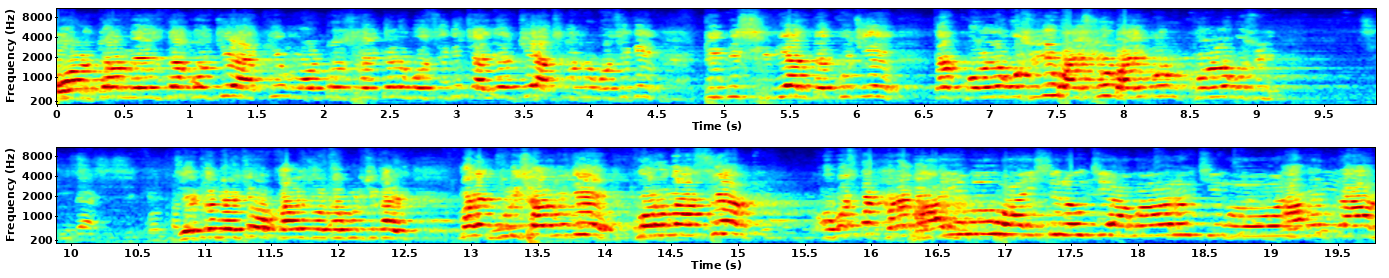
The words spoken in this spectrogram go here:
বড়টা মেজদা করছি একই মোটর সাইকেলে বসে কি চালিয়ে যাচ্ছি? একসাথে বসে কি টিভি সিরিয়াল দেখুছি তার করলে বসেছি ভাইসুর ভাই বোন করলে বসেছি যেটা রয়েছে ওখানে চলকা পড়ছি কাল মানে পুলিশ সামনে যে করোনা আসছে অবস্থা খারাপ ভাই বউ ভাই রয়েছে আমার মন আমার প্রাণ।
